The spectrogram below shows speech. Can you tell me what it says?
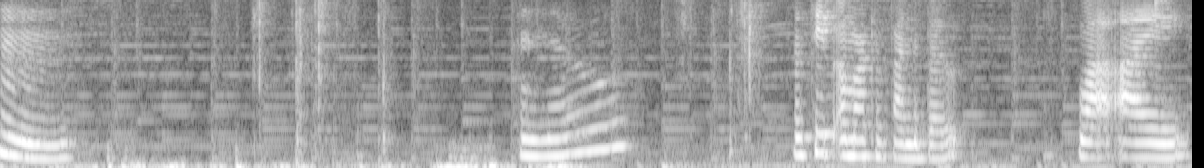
hmm no let's see if Omar can find the boat while I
